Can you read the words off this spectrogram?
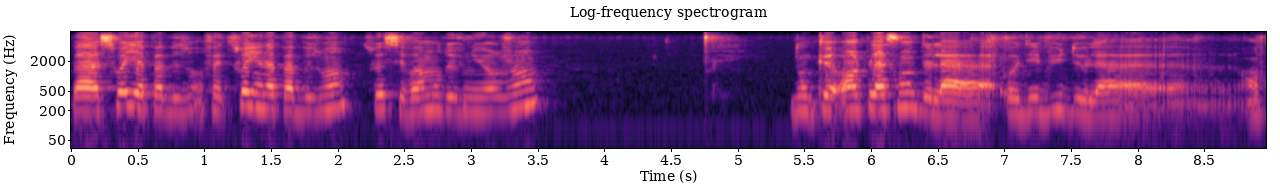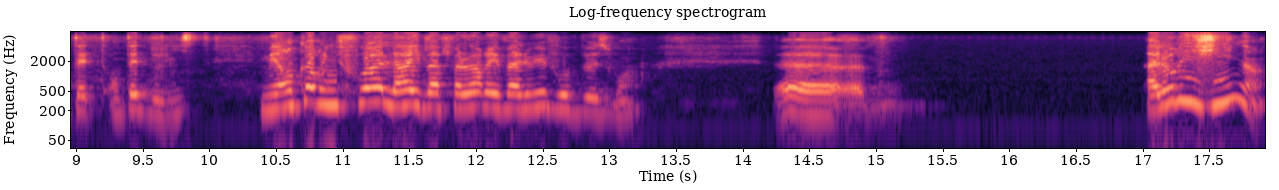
bah soit il n'y a pas besoin, en fait, soit il n'y en a pas besoin, soit c'est vraiment devenu urgent. Donc euh, en le plaçant de la, au début de la, en tête, en tête de liste. Mais encore une fois, là, il va falloir évaluer vos besoins. Euh, à l'origine,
